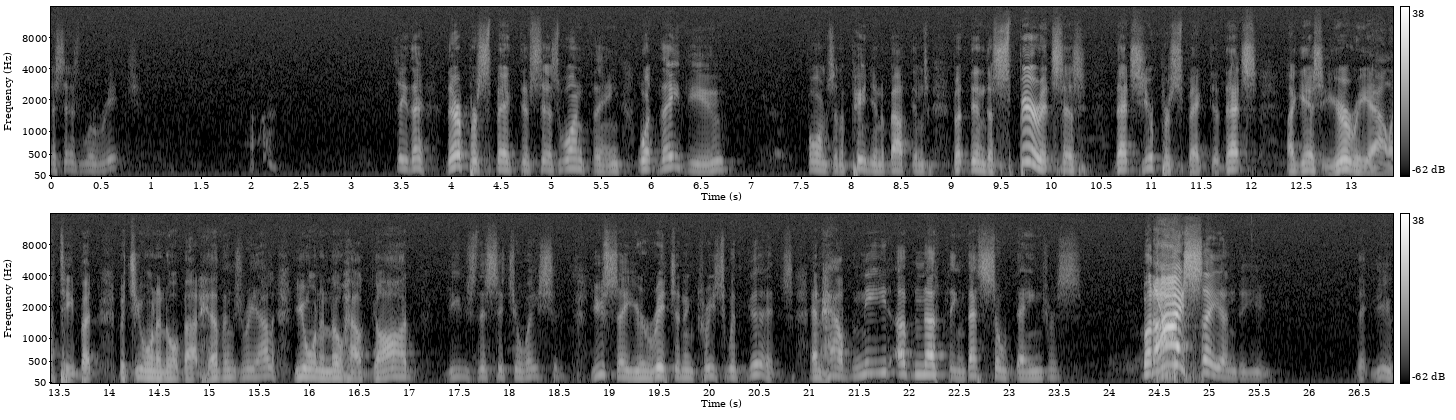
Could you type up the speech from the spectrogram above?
that says we're rich? See, their, their perspective says one thing, what they view forms an opinion about them, but then the Spirit says that's your perspective. That's, I guess, your reality, but, but you want to know about heaven's reality? You want to know how God views this situation? You say you're rich and increase with goods and have need of nothing. That's so dangerous. But I say unto you that you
